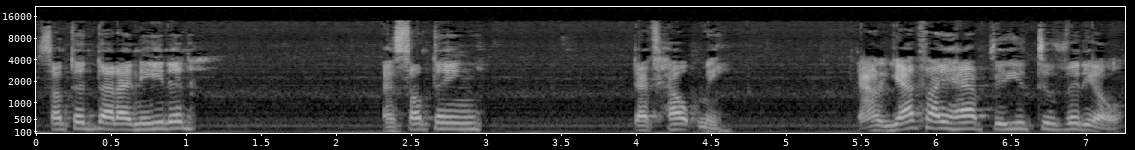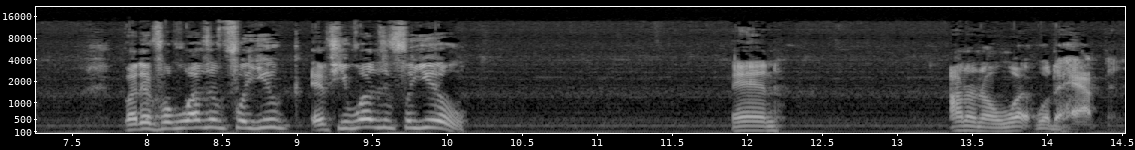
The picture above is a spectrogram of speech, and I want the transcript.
Something that I needed and something that's helped me. Now, yes, I have the YouTube video, but if it wasn't for you, if it wasn't for you, and I don't know what would have happened.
